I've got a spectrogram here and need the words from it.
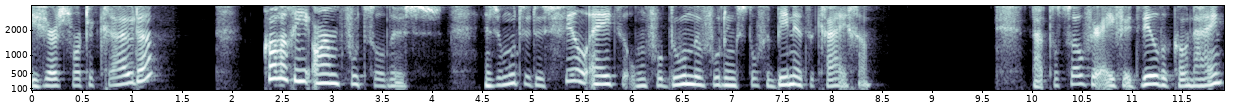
diverse soorten kruiden. Caloriearm voedsel dus. En ze moeten dus veel eten om voldoende voedingsstoffen binnen te krijgen. Nou, tot zover even het wilde konijn.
